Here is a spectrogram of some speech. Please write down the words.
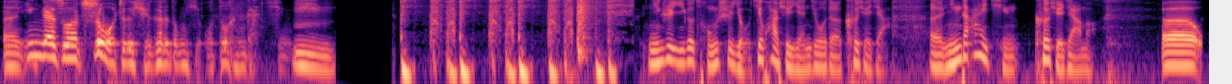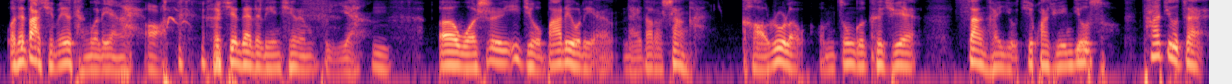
呃，应该说吃我这个学科的东西，我都很感兴趣。嗯，您是一个从事有机化学研究的科学家，呃，您的爱情科学家吗？呃，我在大学没有谈过恋爱，哦，和现在的年轻人不一样。嗯，呃，我是一九八六年来到了上海，考入了我们中国科学院上海有机化学研究所，它就在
